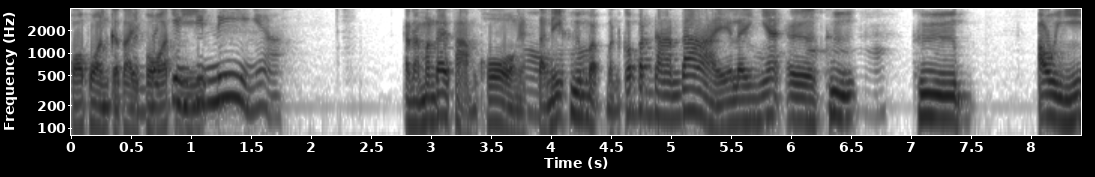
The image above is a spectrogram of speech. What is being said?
ขอพรกับ Triforce เก่งนี้ genie อย่างเงี้ยเหรออันนั้นมันได้สามข้อไงอ๋อแต่นี่คือแบบเหมือนก็บันดาลได้อะไรเงี้ยเออคือคือเอาอย่างนี้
